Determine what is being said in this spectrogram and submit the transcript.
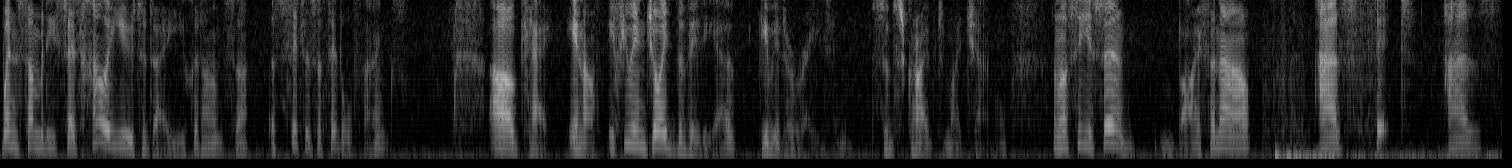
when somebody says, how are you today? You could answer, as fit as a fiddle, thanks. Okay, enough. If you enjoyed the video, give it a rating, subscribe to my channel, and I'll see you soon. Bye for now. As fit as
